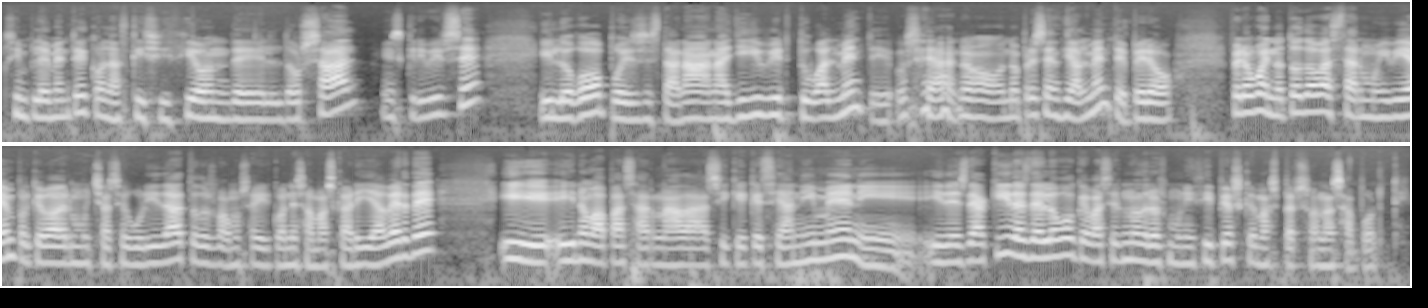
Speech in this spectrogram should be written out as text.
simplemente con la adquisición del dorsal, inscribirse y luego pues estarán allí virtualmente, o sea, no, no presencialmente, pero, pero bueno, todo va a estar muy bien porque va a haber mucha seguridad, todos vamos a ir con esa mascarilla verde y, y no va a pasar nada, así que que se animen y, y desde aquí, desde luego que va a ser uno de los municipios que más personas aporte.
